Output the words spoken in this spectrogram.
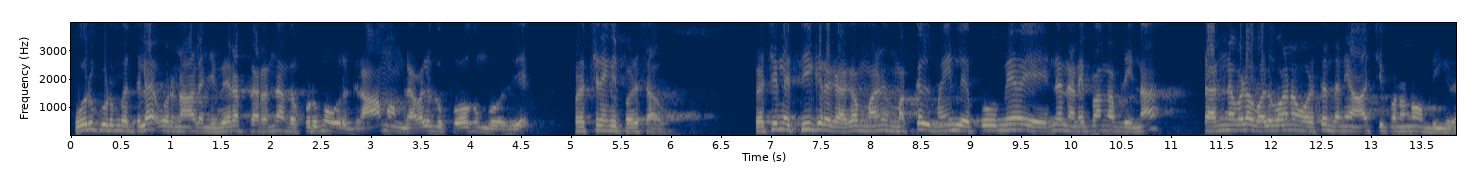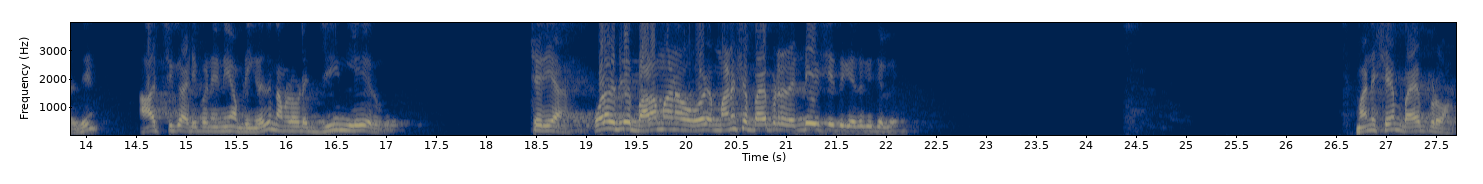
ஒரு குடும்பத்தில் ஒரு நாலஞ்சு பேரை பிறந்து அந்த குடும்பம் ஒரு கிராமம் லெவலுக்கு போகும்போது பிரச்சனைகள் பெருசாகும். பிரச்சனைகளை தீக்கிறக்காக மனு மக்கள் மைண்டில் எப்போவுமே என்ன நினைப்பாங்க அப்படின்னா தன்னை விட வலுவான ஒருத்தன் தனியாக ஆட்சி பண்ணணும் அப்படிங்கிறது ஆட்சிக்கு அடிபணினி அப்படிங்கிறது நம்மளோட ஜீன்லேயே இருக்கும். சரியா? உலகத்திலே பலமான ஒரு- மனுஷன் பயப்படுற ரெண்டே விஷயத்துக்கு எதுக்கு சொல்லு? மனுஷன் பயப்படுவான்.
